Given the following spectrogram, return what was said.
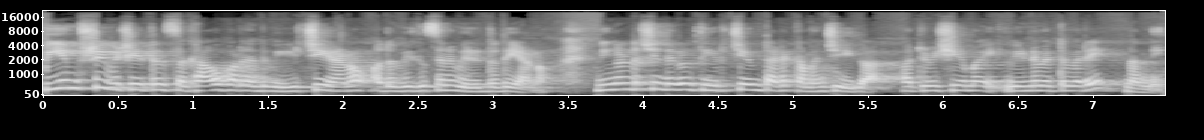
പി എം ശ്രീ വിഷയത്തിൽ സഖാവ് പറഞ്ഞത് വീഴ്ചയാണോ? അതോ വികസന വിരുദ്ധതയാണോ? നിങ്ങളുടെ ചിന്തകൾ തീർച്ചയായും താഴെ കമന്റ് ചെയ്യുക. മറ്റു വിഷയമായി വീണ്ടും എത്തും വരെ നന്ദി.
